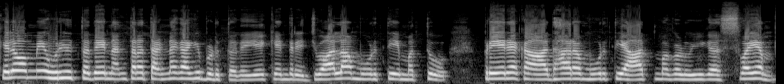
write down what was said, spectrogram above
ಕೆಲವೊಮ್ಮೆ ಉರಿಯುತ್ತದೆ, ನಂತರ ತಣ್ಣಗಾಗಿ ಬಿಡುತ್ತದೆ. ಏಕೆಂದರೆ ಜ್ವಾಲಾಮೂರ್ತಿ ಮತ್ತು ಪ್ರೇರಕ ಆಧಾರ ಮೂರ್ತಿ ಆತ್ಮಗಳು ಈಗ ಸ್ವಯಂ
